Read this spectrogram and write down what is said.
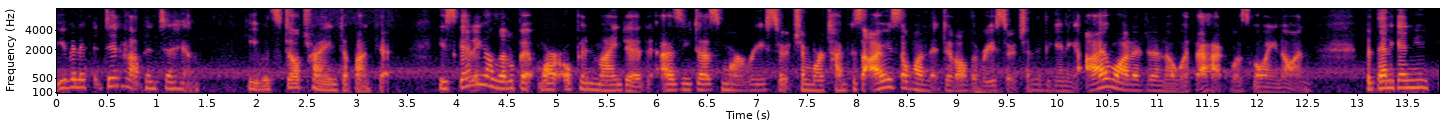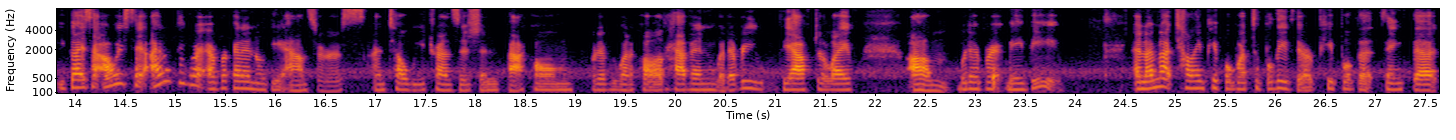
even if it did happen to him, he would still try and debunk it. He's getting a little bit more open-minded as he does more research and more time. Because I was the one that did all the research in the beginning. I wanted to know what the heck was going on. But then again, you, you guys, I always say, I don't think we're ever going to know the answers until we transition back home, whatever you want to call it, heaven, whatever you, the afterlife, um, whatever it may be. And I'm not telling people what to believe. There are people that think that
